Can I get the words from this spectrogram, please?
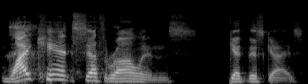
why can't Seth Rollins get this guys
